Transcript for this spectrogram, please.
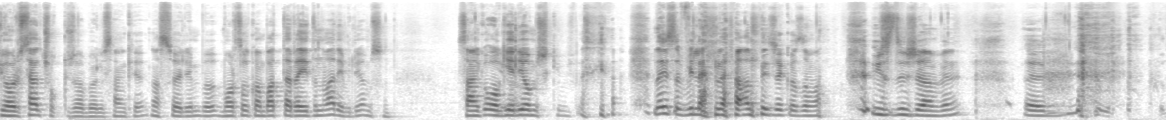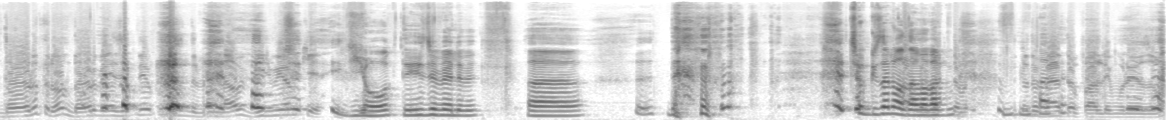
görsel çok güzel böyle sanki. Nasıl söyleyeyim? Bu Mortal Kombat'ta Raiden var ya biliyor musun? Sanki o Yok. geliyormuş gibi. Neyse bilenler anlayacak o zaman. Üzdün şu an beni. Ee, Doğrudur oğlum. Doğru benzetme yapıyorsundur. Ben ne yapayım bilmiyorum ki. yok deyince böyle bir. Aa, çok güzel oldu ama bak. Dur ben toparlayayım burayı o zaman.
